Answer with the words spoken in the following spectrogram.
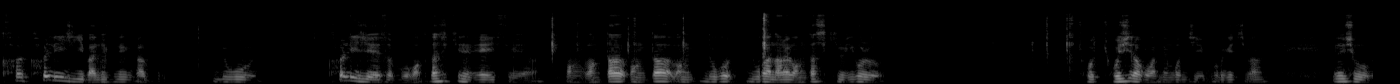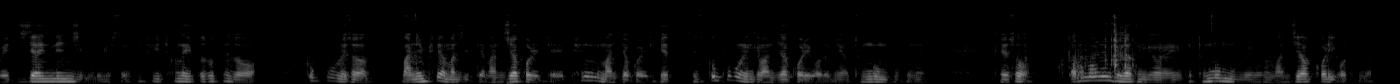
컬, 컬리지 만약에 뭐 누구 컬리지에서 뭐 왕따 시키는 애 있으면 왕, 왕따 왕따 왕 누구 누가 나를 왕따 시키면 이걸로 조, 조시라고 만든 건지 모르겠지만 이런 식으로 왜 디자인된지 모르겠어요. 솔직히 상당히 뾰족해서 끝부분에선 만년필을 만질 때 만지작거릴 때펜 만지작거릴 때 계속, 계속 끝부분에 만지작거리거든요. 둥근 부분에. 그래서 다른 만년필 같은 경우에는 이렇게 둥근 부분에 계속 만지작거리거든요.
